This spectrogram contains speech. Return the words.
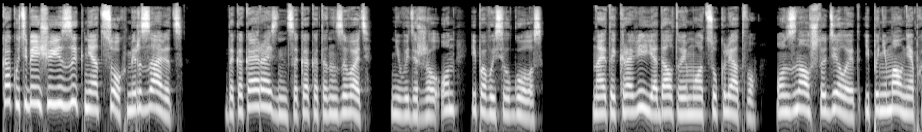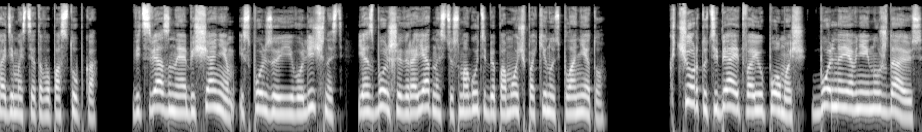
Как у тебя еще язык не отсох, мерзавец? Да какая разница, как это называть? Не выдержал он и повысил голос. На этой крови я дал твоему отцу клятву. Он знал, что делает, и понимал необходимость этого поступка. Ведь связанный обещанием, используя его личность, я с большей вероятностью смогу тебе помочь покинуть планету. К черту тебя и твою помощь! Больно я в ней нуждаюсь.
